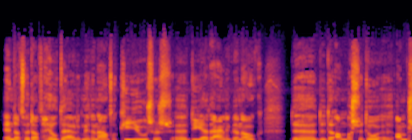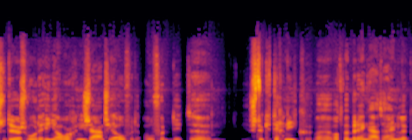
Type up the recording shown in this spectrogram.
En dat we dat heel duidelijk met een aantal key users, die uiteindelijk dan ook de, de, de ambassadeur, ambassadeurs worden in jouw organisatie over, over dit stukje techniek, wat we brengen uiteindelijk.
